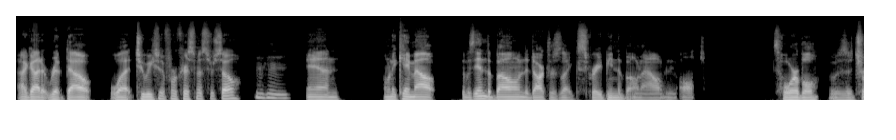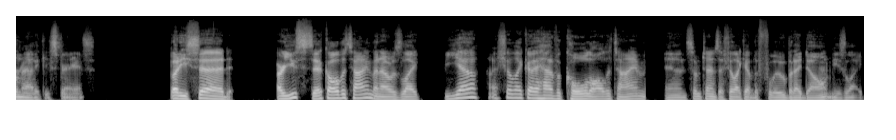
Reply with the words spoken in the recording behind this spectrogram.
I got it ripped out, what, two weeks before Christmas or so? Mm-hmm. And when it came out, it was in the bone. The doctor's like scraping the bone out and all. It's horrible. It was a traumatic experience. But he said, Are you sick all the time? And I was like, Yeah, I feel like I have a cold all the time. And sometimes I feel like I have the flu, but I don't. And he's like,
